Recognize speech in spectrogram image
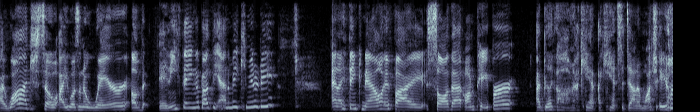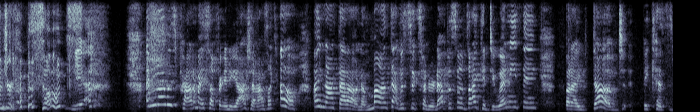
I watched, so I wasn't aware of anything about the anime community. And I think now, if I saw that on paper, I'd be like, "Oh, I can't, I can't sit down and watch eight hundred episodes." Yeah. I mean, I was proud of myself for Inuyasha. I was like, oh, I knocked that out in a month. That was 600 episodes. I could do anything. But I dubbed because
